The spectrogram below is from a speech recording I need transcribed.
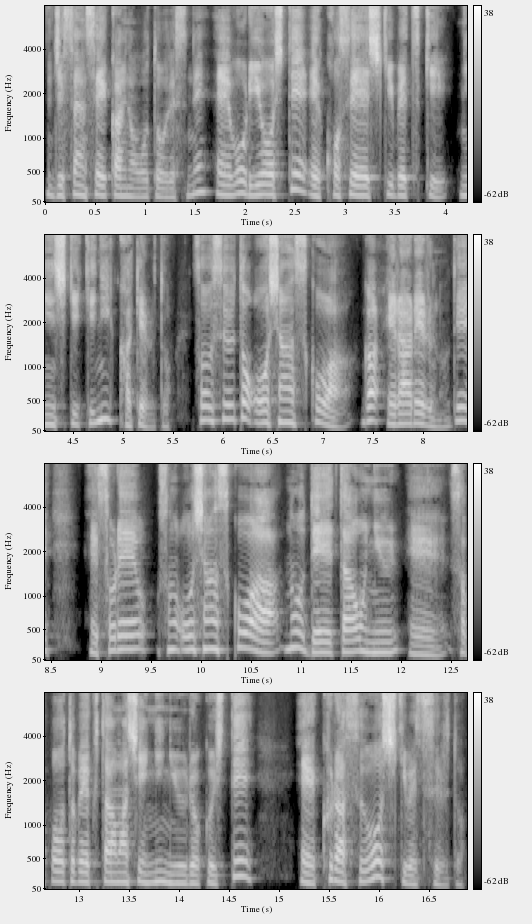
実際の正解の応答ですね、を利用して、個性識別機、認識機にかけると。そうすると、オーシャンスコアが得られるので、それ、そのオーシャンスコアのデータを入、サポートベクターマシンに入力して、クラスを識別すると。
